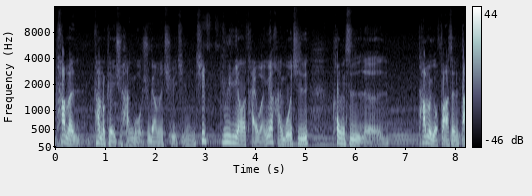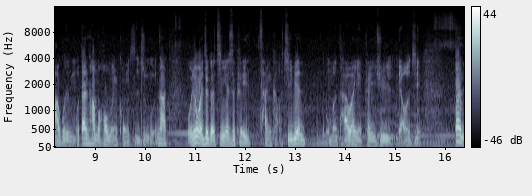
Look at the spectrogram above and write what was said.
他们。他们可以去韩国去跟他们取经，其实不一定要台湾，因为韩国其实控制了，他们有发生大规模，但他们后面控制住了。那我认为这个经验是可以参考，即便我们台湾也可以去了解。但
